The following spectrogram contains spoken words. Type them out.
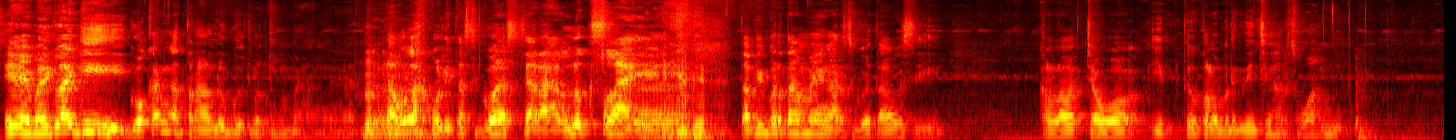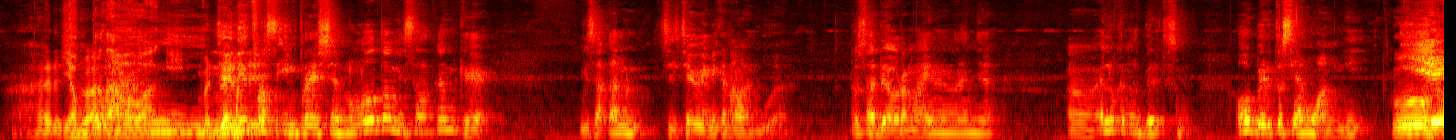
Iya balik lagi, gue kan nggak terlalu good looking banget. Tahu lah kualitas gue secara looks lah ya. Tapi pertama yang harus gue tahu sih, kalau cowok itu kalau cewek harus wangi. Harus Yang wangi. pertama wangi. Bener Jadi sih. first impression lo tuh misalkan kayak, misalkan si cewek ini kenalan gue, terus ada orang lain yang nanya, eh lu kenal Bertus nggak? Oh Bertus yang wangi. Uh, Iya,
